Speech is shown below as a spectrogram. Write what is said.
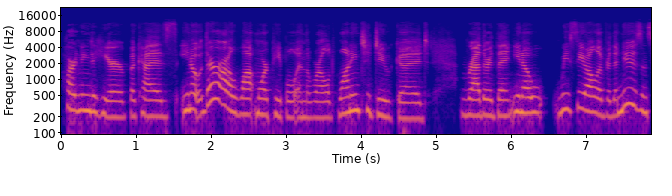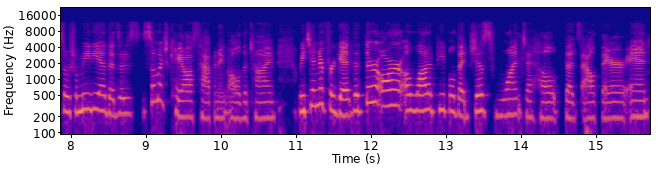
heartening to hear because you know there are a lot more people in the world wanting to do good rather than you know we see all over the news and social media that there's so much chaos happening all the time. We tend to forget that there are a lot of people that just want to help that's out there. And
